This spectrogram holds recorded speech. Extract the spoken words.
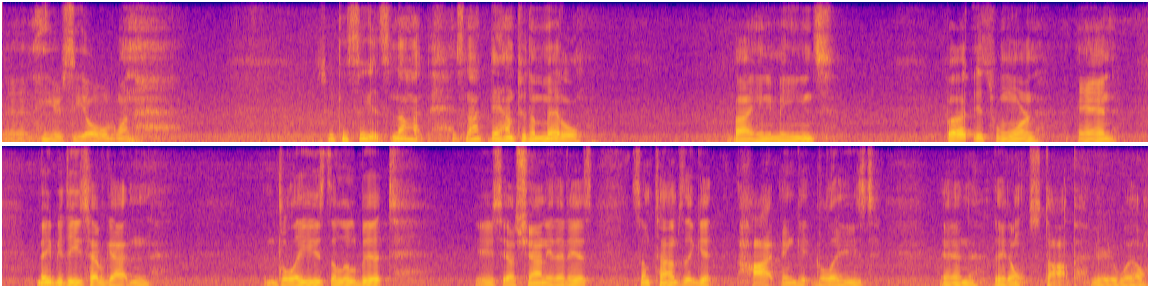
and here's the old one. So you can see it's not it's not down to the metal by any means, but it's worn, and maybe these have gotten glazed a little bit. Here you see how shiny that is. Sometimes they get hot and get glazed, and they don't stop very well.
